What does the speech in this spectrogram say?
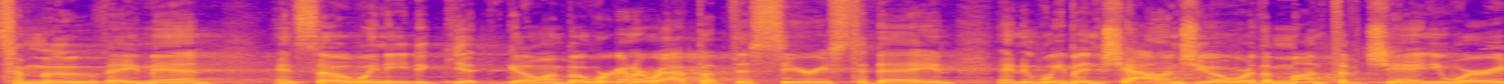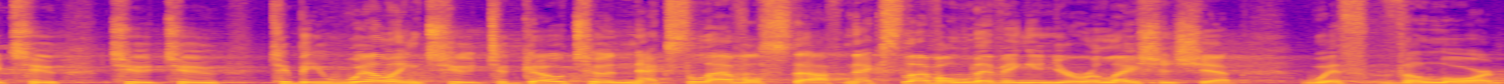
to move. Amen. And so we need to get going. But we're going to wrap up this series today. And, and we've been challenging you over the month of January to, to, to, to be willing to, to go to next level stuff, next level living in your relationship with the Lord.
